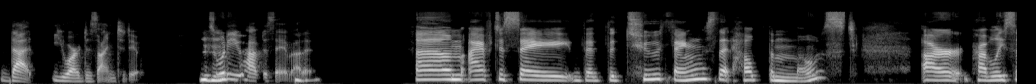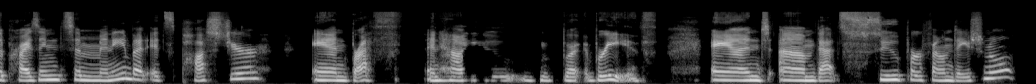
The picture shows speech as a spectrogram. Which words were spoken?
that you are designed to do. So Mhm. what do you have to say about it? Um, I have to say that the two things that help the most are probably surprising to many, but it's posture and breath and how you br- breathe. And um, that's super foundational.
